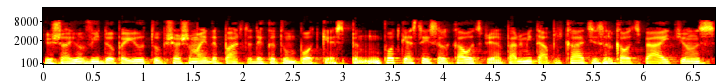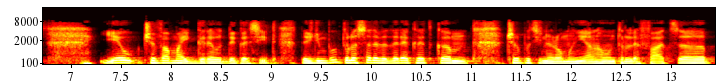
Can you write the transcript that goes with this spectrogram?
eu știu, ai un video pe YouTube și așa mai departe decât un podcast. Un podcast trebuie să-l cauți pe, pe anumite aplicații, să-l cauți pe iTunes. E ceva mai greu de găsit. Deci din punctul ăsta de vedere cred că cel puțin în România la momentul de față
